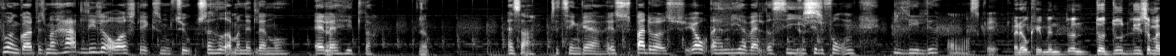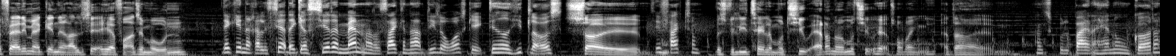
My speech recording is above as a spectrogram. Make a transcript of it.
kunne han godt. Hvis man har et lille overskæg som tyv, så hedder man et eller andet. Eller ja. Hitler. Ja. Altså, det tænker jeg. Jeg synes bare, det var sjovt, at han lige har valgt at sige Yes. i telefonen, lille overskæg. Men okay, men du, du, ligesom er færdig med at generalisere herfra til månen, Jeg generaliserer det ikke. Jeg siger, at manden har da sagt, at han har et lille overskæg. Det havde Hitler også. så øh, Det er faktum. hvis vi lige taler motiv, er der noget motiv her, tror du egentlig? Er der, øh, Han skulle bare ind og have nogle godter.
